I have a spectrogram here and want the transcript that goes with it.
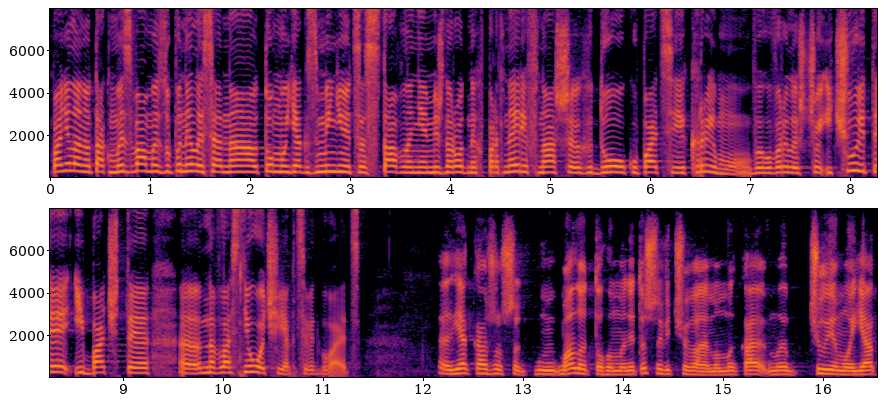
Пані Олено, так, ми з вами зупинилися на тому, як змінюється ставлення міжнародних партнерів наших до окупації Криму. Ви говорили, що і чуєте, і бачите е, на власні очі, як це відбувається. Е, Я кажу, що мало того, ми не то, що відчуваємо. Ми ми чуємо, як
